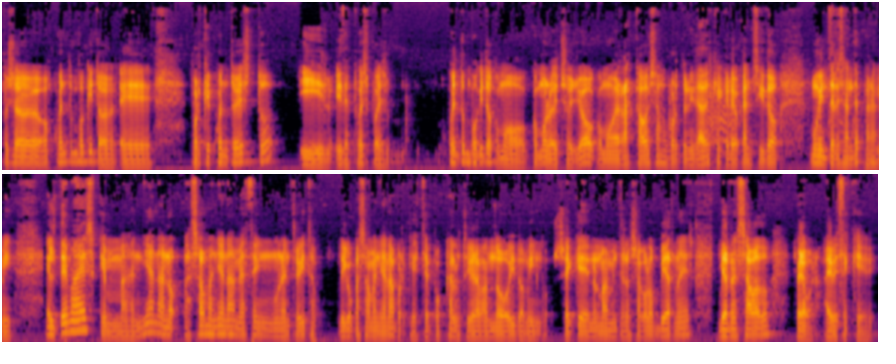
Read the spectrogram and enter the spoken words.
pues eh, os cuento un poquito eh, por qué cuento esto y, y, después pues cuento un poquito cómo, cómo lo he hecho yo, cómo he rascado esas oportunidades que creo que han sido muy interesantes para mí. El tema es que mañana, no, pasado mañana me hacen una entrevista Digo pasado mañana porque este podcast lo estoy grabando hoy domingo. Sé que normalmente los hago los viernes, viernes, sábado, pero bueno, hay veces que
